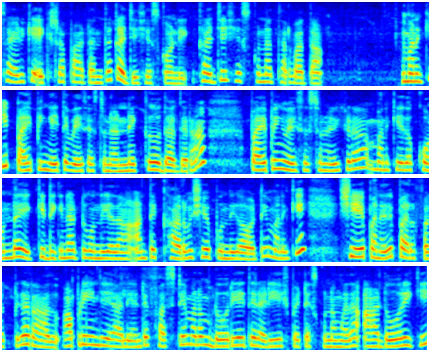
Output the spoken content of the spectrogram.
సైడ్కి ఎక్స్ట్రా పార్ట్ అంతా కట్ చేసేసుకోండి. కట్ చేసేసుకున్న తర్వాత మనకి పైపింగ్ అయితే వేసేస్తున్నాను నెక్ దగ్గర పైపింగ్ వేసేస్తున్నాను. ఇక్కడ మనకి ఏదో కొండ ఎక్కి దిగినట్టు ఉంది కదా అంటే కర్వ్ షేప్ ఉంది కాబట్టి మనకి షేప్ అనేది పర్ఫెక్ట్గా రాదు. అప్పుడు ఏం చేయాలి అంటే ఫస్టే మనం డోరీ అయితే రెడీ చేసి పెట్టేసుకున్నాం కదా ఆ డోరీకి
